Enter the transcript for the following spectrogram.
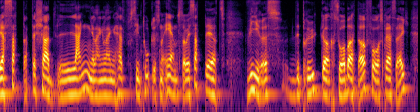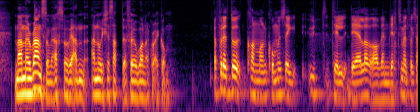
Vi har sett dette skjedd lenge, lenge, lenge. Helt siden 2001 så har vi sett det at virus det bruker sårbarheter for å spre seg. Men med ransomware så har vi ennå ikke sett det før WannaCry kom. Ja, for da kan man komme seg ut til deler av en virksomhet f.eks.,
